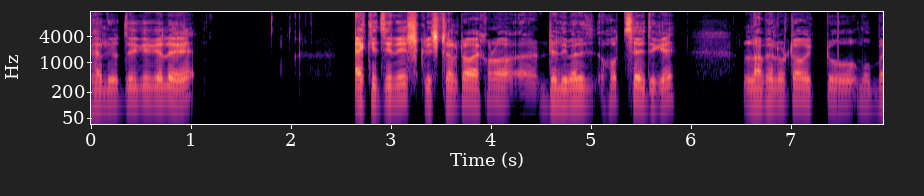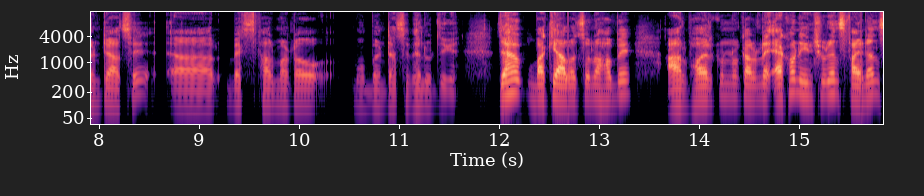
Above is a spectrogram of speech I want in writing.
ভ্যালুর দিকে গেলে একই জিনিস ক্রিস্টালটাও এখনও ডেলিভারি হচ্ছে এদিকে। লাভেলোটাও একটু মুভমেন্টে আছে, আর ব্যাক্স ফার্মাটাও মুভমেন্ট আছে ভ্যালুর দিকে। যাই হোক, বাকি আলোচনা হবে, আর ভয়ের কোনো কারণে এখন ইন্স্যুরেন্স ফাইন্যান্স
